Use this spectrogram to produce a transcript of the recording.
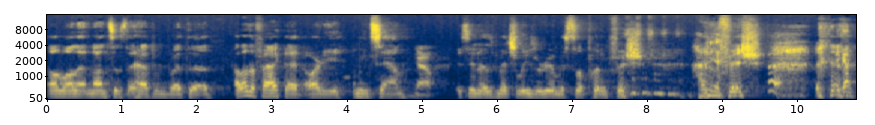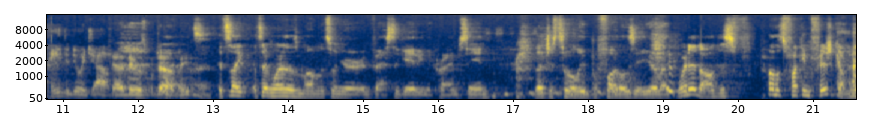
of all that nonsense that happened? But uh, I love the fact that Artie, I mean Sam, Yeah. as soon as Mitch leaves the room, is still putting fish, hiding fish. They got paid to do a job. Gotta do his job. It's, It's like it's like one of those moments when you're investigating the crime scene that just totally befuddles you. You're like, where did all this all this fucking fish come from?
